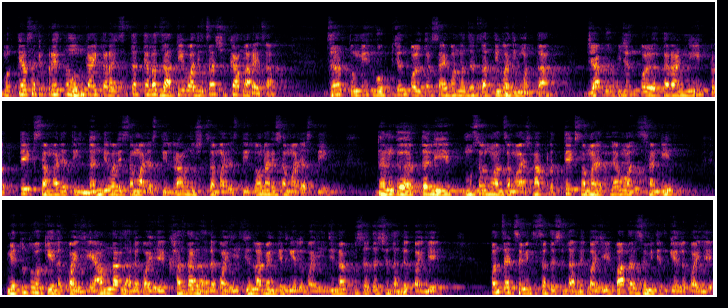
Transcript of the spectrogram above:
मग त्यासाठी प्रयत्न होऊन काय करायचं? तर त्याला जातीवादीचा शिक्का मारायचा. जर तुम्ही गोपीचंद पळकर साहेबांना जर जातीवादी म्हणता ज्या गोपीचंद पळकरांनी प्रत्येक समाजातील नंदीवाली समाज असतील राममुशी समाज असतील लोणारी समाज असतील धनगर दलित मुसलमान समाज हा प्रत्येक समाजातल्या माणसांनी नेतृत्व केलं पाहिजे आमदार झालं पाहिजे खासदार झालं पाहिजे जिल्हा बँकेत गेलं पाहिजे जिल्हा सदस्य झालं पाहिजे पंचायत समिती सदस्य झाले पाहिजे बाजार समितीत गेलं पाहिजे.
